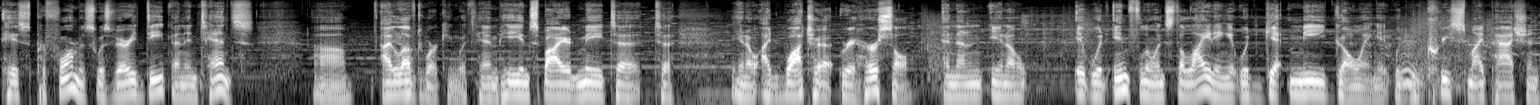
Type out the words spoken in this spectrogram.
his performance was very deep and intense. Uh, I loved working with him. He inspired me to to, you know, I'd watch a rehearsal and then you know it would influence the lighting. It would get me going. It would mm. increase my passion.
